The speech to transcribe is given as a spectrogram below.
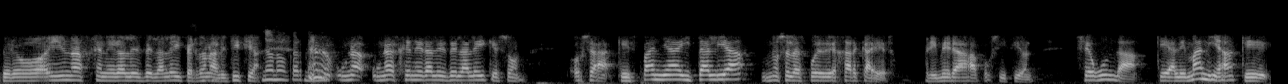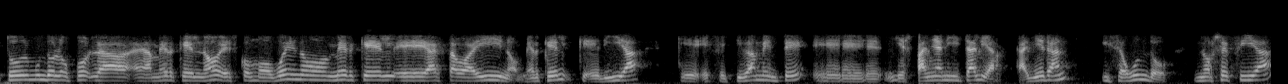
pero, hay unas generales de la ley, perdona Leticia, no, no, Carmen. Una, unas generales de la ley que son, o sea, que España e Italia no se las puede dejar caer, primera posición. Segunda, que Alemania, que todo el mundo lo la, a Merkel, ¿no? Es como, bueno, Merkel eh, ha estado ahí. No, Merkel quería que efectivamente eh, ni España ni Italia cayeran. Y segundo, no se fía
